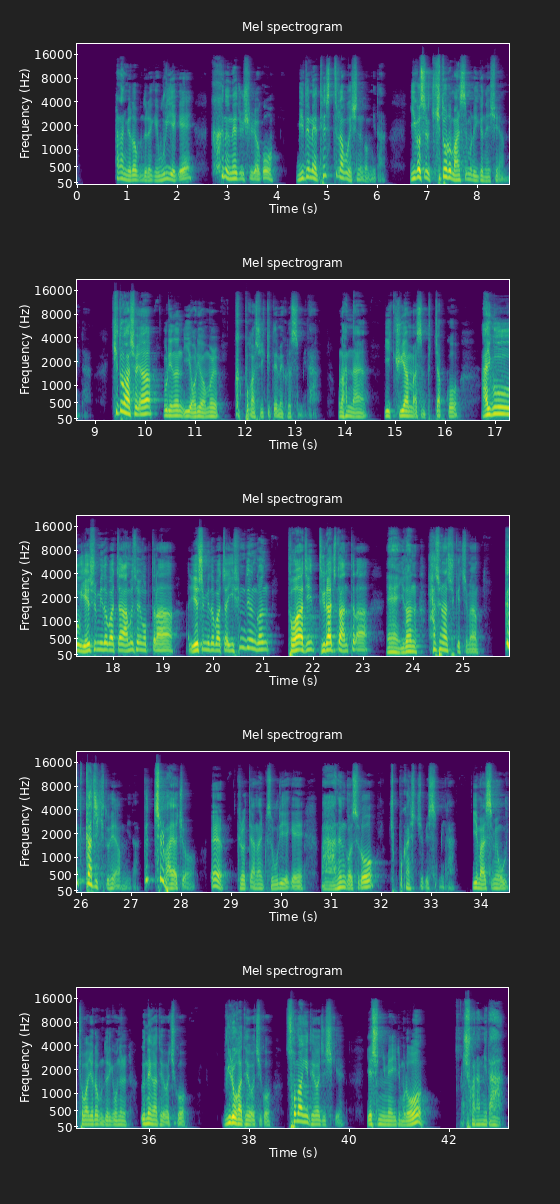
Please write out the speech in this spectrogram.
하나님 여러분들에게, 우리에게 큰 은혜 주시려고 믿음의 테스트를 하고 계시는 겁니다. 이것을 기도로 말씀으로 이겨내셔야 합니다. 기도하셔야 우리는 이 어려움을 극복할 수 있기 때문에 그렇습니다. 오늘 한 날 이 귀한 말씀 붙잡고 아이고 예수 믿어봤자 아무 소용 없더라. 예수 믿어봤자 이 힘든 건 더하지 덜하지도 않더라. 예, 이런 하소연할 수 있겠지만 끝까지 기도해야 합니다. 끝을 봐야죠. 예, 그럴 때 하나님께서 우리에게 많은 것으로 축복하실 줄 믿습니다. 이 말씀이 저와 여러분들에게 오늘 은혜가 되어지고 위로가 되어지고 소망이 되어지시길 예수님의 이름으로 축원합니다.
